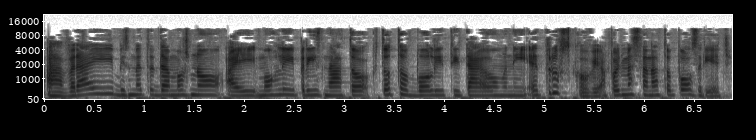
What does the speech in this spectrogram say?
A vraj by sme teda možno aj mohli prísť na to, kto to boli tí tajomní Etruskovia. Poďme sa na to pozrieť.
